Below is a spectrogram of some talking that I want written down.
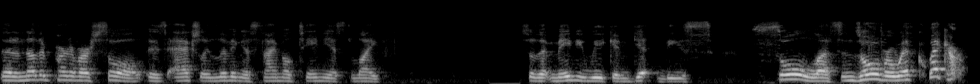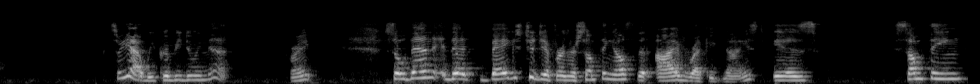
that another part of our soul is actually living a simultaneous life? So that maybe we can get these soul lessons over with quicker. So, yeah, we could be doing that, right? So then that begs to differ. There's something else that I've recognized is something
